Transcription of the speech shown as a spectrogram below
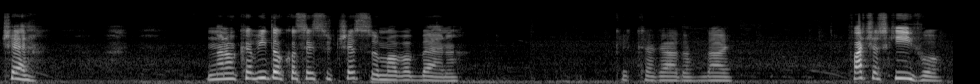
C'è. Non ho capito cosa è successo ma va bene. Che cagata dai. Faccia schifo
